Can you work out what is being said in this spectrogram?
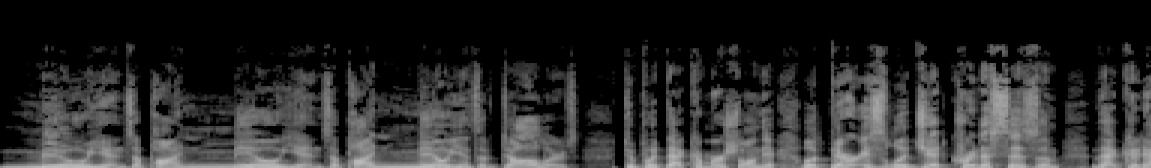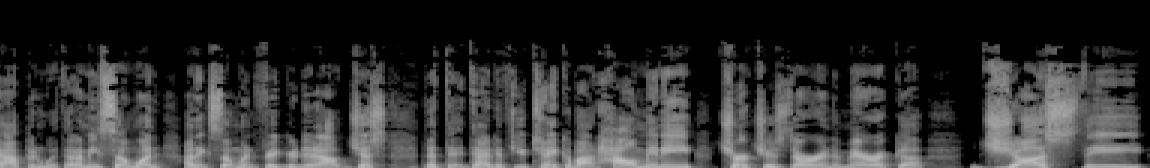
millions upon millions upon millions of dollars to put that commercial on there. Look, there is legit criticism that could happen with it. I mean, someone, I think someone figured it out just that, that if you take about how many churches there are in America, just the,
